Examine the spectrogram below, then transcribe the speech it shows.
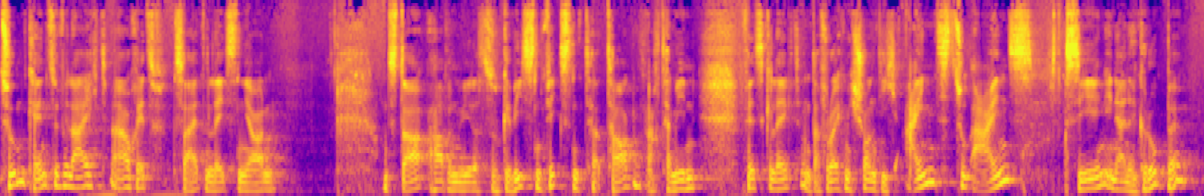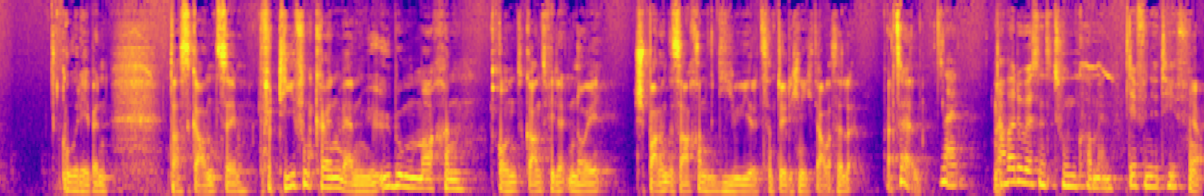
Zoom kennst du vielleicht auch jetzt seit den letzten Jahren. Und da haben wir das zu gewissen fixen Tagen, nach Terminen festgelegt. Und da freue ich mich schon, dich eins zu eins sehen in einer Gruppe, wo wir eben das Ganze vertiefen können, werden wir Übungen machen und ganz viele neue spannende Sachen, die wir jetzt natürlich nicht alles erzählen. Nein, Nein. aber du wirst ins Tun kommen, definitiv. Ja.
